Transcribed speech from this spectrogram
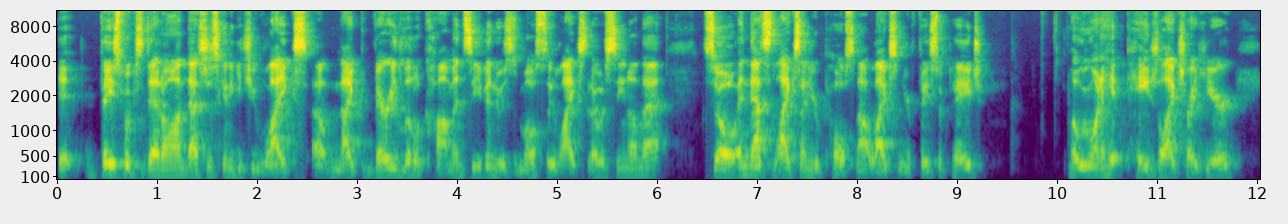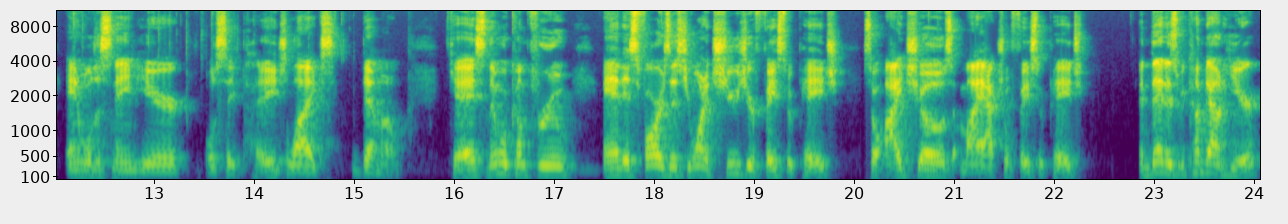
it Facebook's dead on. That's just gonna get you likes uh, like very little comments even. It was mostly likes that I was seeing on that. So and that's likes on your post not likes on your Facebook page. But we want to hit page likes right here and we'll just name here we'll just say page likes demo. Okay, so then we'll come through and as far as this you want to choose your Facebook page. So I chose my actual Facebook page. And then as we come down here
